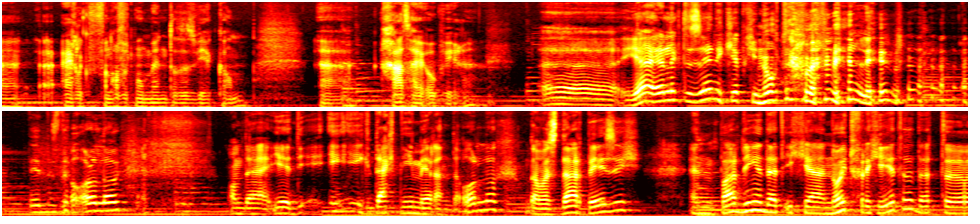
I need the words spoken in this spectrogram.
eigenlijk vanaf het moment dat het weer kan, uh, gaat hij ook weer. Hè? Uh, ja, eerlijk te zijn, ik heb genoten van mijn leven tijdens de oorlog. Omdat je, ik, ik dacht niet meer aan de oorlog, dat was daar bezig. En een paar dingen dat ik ga nooit vergeten, dat uh,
